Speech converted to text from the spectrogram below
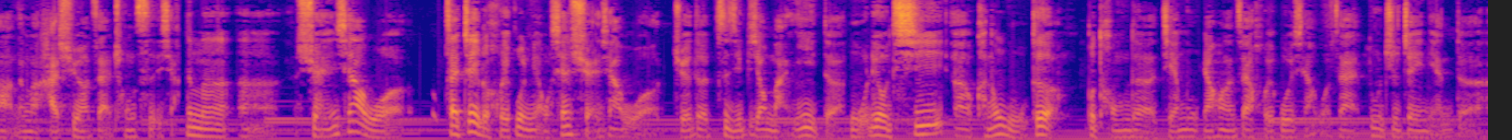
啊，那么还需要再冲刺一下。那么呃选一下我在这个回顾里面，我先选一下我觉得自己比较满意的五六期，呃，可能五个。不同的节目，然后呢，再回顾一下我在录制这一年的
